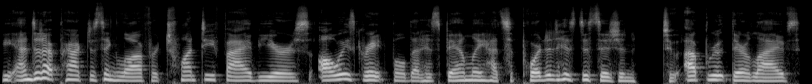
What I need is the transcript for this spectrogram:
He ended up practicing law for 25 years, always grateful that his family had supported his decision to uproot their lives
